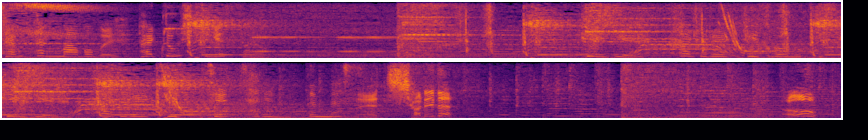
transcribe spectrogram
장착 마법을 발동시키겠어요. 필드에 카드를 뒤집어 놓고 필드에 카드를 뒤... 제 차례는 끝났어요. 내 차례다. 어!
